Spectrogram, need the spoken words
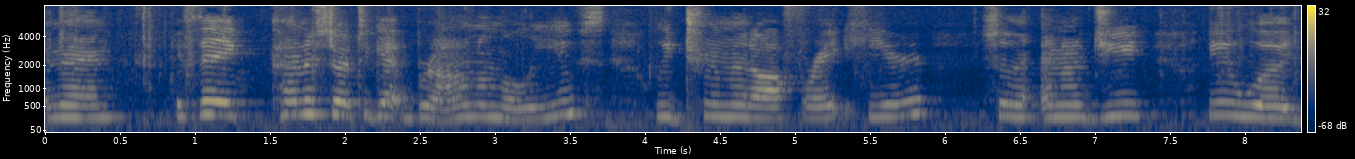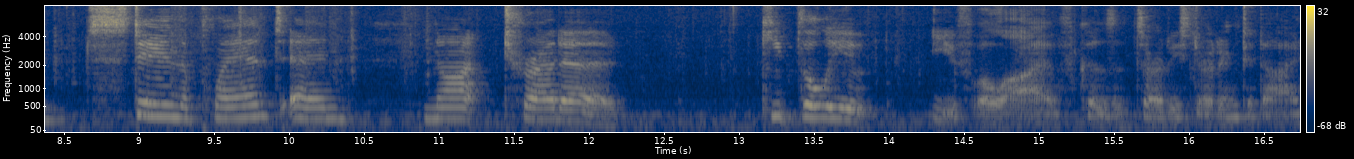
and then if they kind of start to get brown on the leaves, we trim it off right here so the energy would stay in the plant and not try to keep the leaf alive because it's already starting to die.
